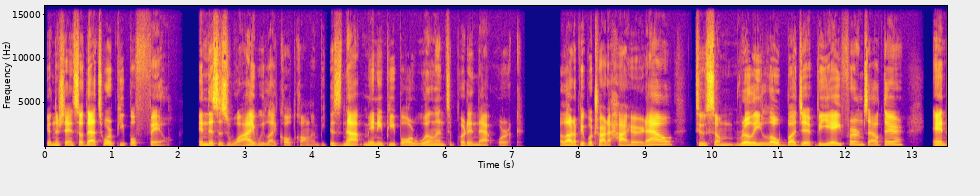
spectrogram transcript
You understand? So that's where people fail. And this is why we like cold calling because not many people are willing to put in that work. A lot of people try to hire it out to some really low budget VA firms out there. And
